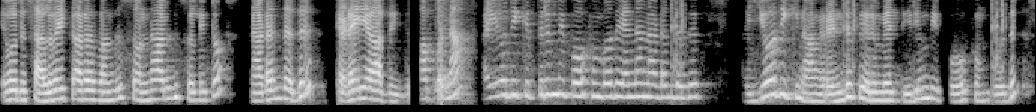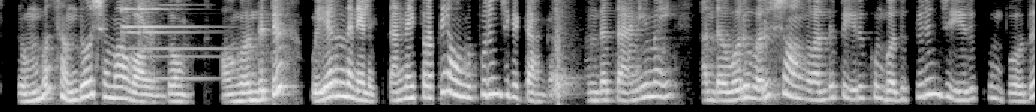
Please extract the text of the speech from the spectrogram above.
ஒரு சலவைக்காரர் வந்து சொன்னாருன்னு சொல்லிட்டோம். நடந்தது கிடையாது இது. அப்படின்னா அயோத்திக்கு திரும்பி போகும்போது என்ன நடந்தது? அயோத்திக்கு நாங்க ரெண்டு பேருமே திரும்பி போகும்போது ரொம்ப சந்தோஷமா வாழ்ந்தோம். அவங்க வந்துட்டு உயர்ந்த நிலை. தன்னை பத்தி அவங்க புரிஞ்சுக்கிட்டாங்க. அந்த தனிமை அந்த ஒரு வருஷம் அவங்க வந்துட்டு இருக்கும்போது பிரிஞ்சு இருக்கும்போது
